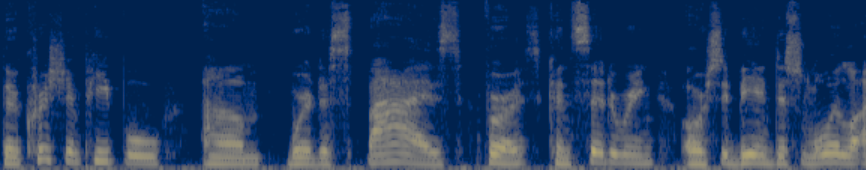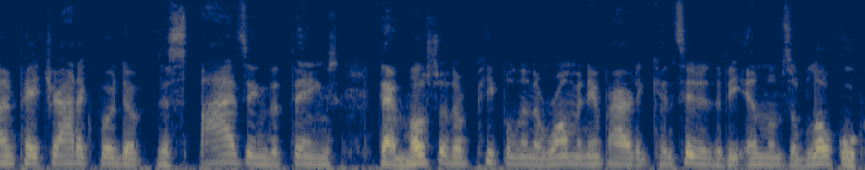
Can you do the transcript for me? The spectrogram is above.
the Christian people um, were despised for considering or being disloyal or unpatriotic for de- despising the things that most of the people in the Roman Empire considered to be emblems of local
